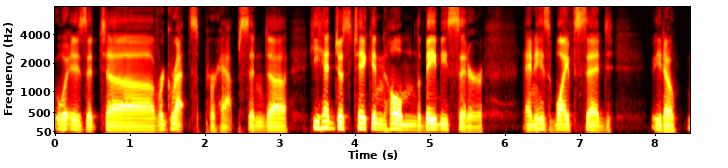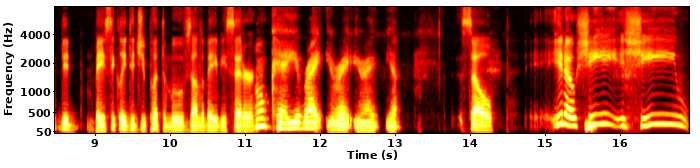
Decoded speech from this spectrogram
what is it uh regrets perhaps and uh he had just taken home the babysitter and his wife said you know did basically did you put the moves on the babysitter Okay, you're right. You're right. You're right. Yep. so you know she she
